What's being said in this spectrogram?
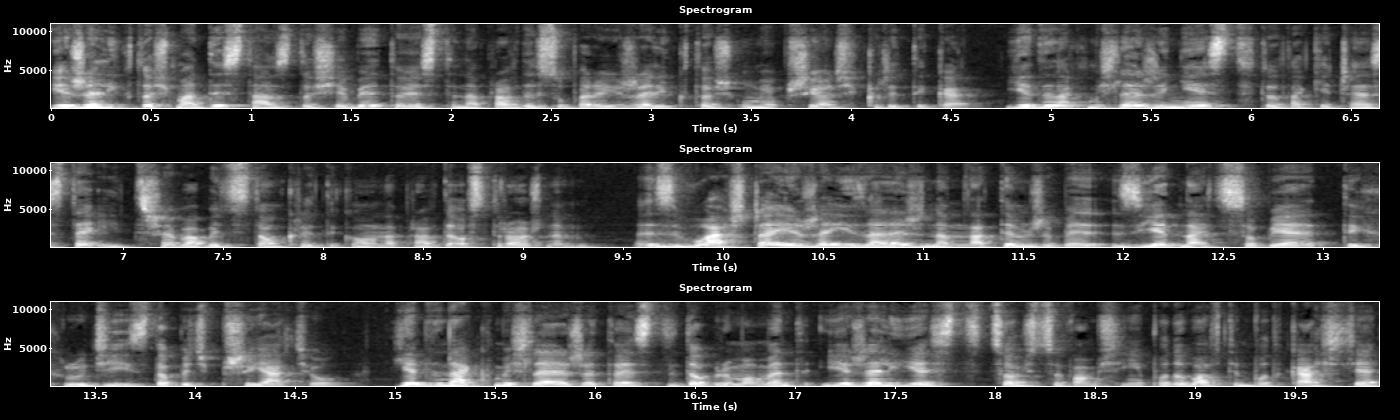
Jeżeli ktoś ma dystans do siebie, to jest naprawdę super, jeżeli ktoś umie przyjąć krytykę. Jednak myślę, że nie jest to takie częste i trzeba być z tą krytyką naprawdę ostrożnym. Zwłaszcza jeżeli zależy nam na tym, żeby zjednać sobie tych ludzi i zdobyć przyjaciół. Jednak myślę, że to jest dobry moment. Jeżeli jest coś, co Wam się nie podoba w tym podcaście,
